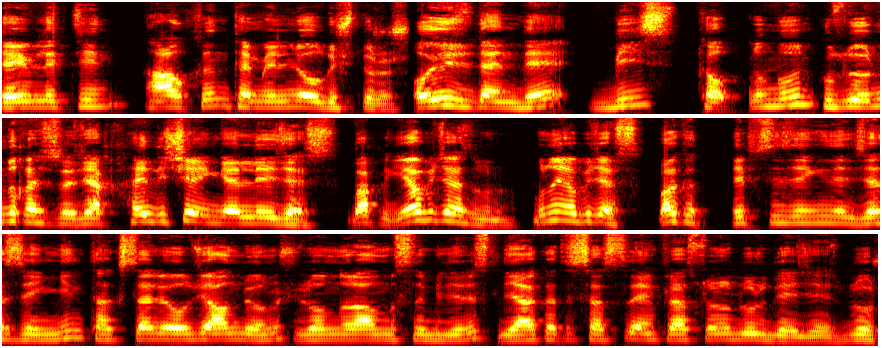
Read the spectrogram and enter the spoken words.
devletin, halkın temelini oluşturur. O yüzden de biz toplumun huzurunu kaçıracak her işi engelleyeceğiz. Bakın yapacağız bunu. Bunu yapacağız. Bakın hepsini zengin edeceğiz. Zengin taksiler yolcu almıyormuş. Biz onları almasını biliriz. Liyakat esaslı enflasyona dur diyeceğiz. Dur.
